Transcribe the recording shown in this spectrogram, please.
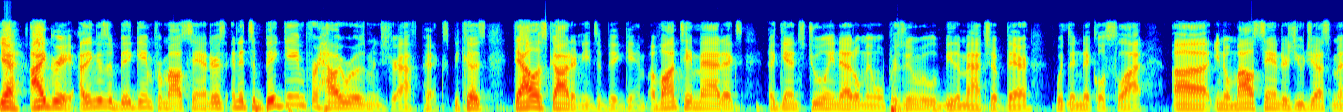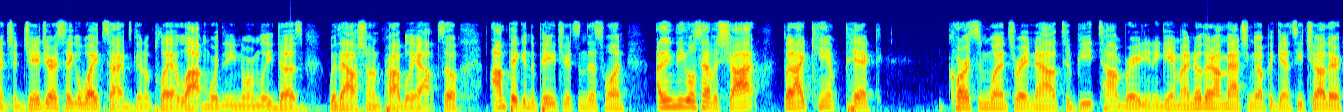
Yeah, I agree. I think this is a big game for Miles Sanders, and it's a big game for Howie Roseman's draft picks because Dallas Goedert needs a big game. Avonte Maddox against Julian Edelman will presumably be the matchup there with the nickel slot. Uh, you know, Miles Sanders, you just mentioned. J.J. Arcega-Whiteside's going to play a lot more than he normally does with Alshon probably out. So I'm picking the Patriots in this one. I think the Eagles have a shot, but I can't pick Carson Wentz right now to beat Tom Brady in a game. I know they're not matching up against each other,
